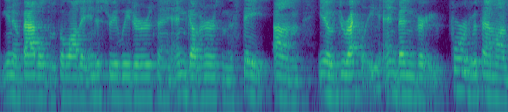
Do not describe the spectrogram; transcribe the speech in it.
you know, battled with a lot of industry leaders and, and governors in the state, um, you know, directly and been very forward with them of,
